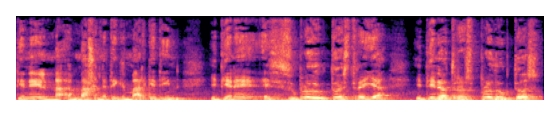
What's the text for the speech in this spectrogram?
tiene el Magnetic Marketing y tiene ese es su producto estrella y tiene otros productos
